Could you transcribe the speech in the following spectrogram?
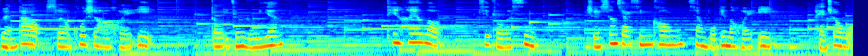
远到所有故事和回忆都已经如烟。天黑了，寄走了信，只剩下星空，像不变的回忆陪着我。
